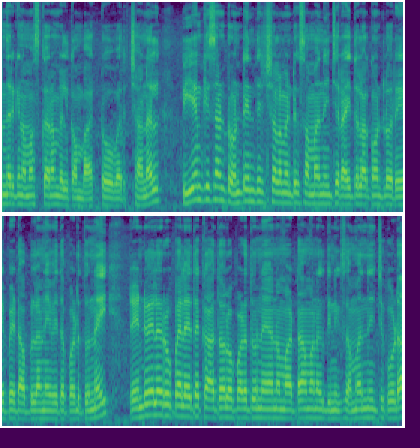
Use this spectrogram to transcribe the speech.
అందరికీ నమస్కారం. Welcome back to our channel. PM Kisan twentieth ఇన్స్టాల్మెంట్కి సంబంధించి రైతుల అకౌంట్లో రేపే డబ్బులు అనేవి అయితే పడుతున్నాయి. రెండు వేల రూపాయలు అయితే ఖాతాలో పడుతున్నాయి అన్నమాట. మనకు దీనికి సంబంధించి కూడా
